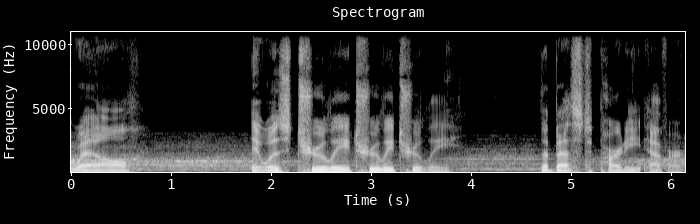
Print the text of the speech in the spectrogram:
Well, it was truly, truly, truly the best party ever.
